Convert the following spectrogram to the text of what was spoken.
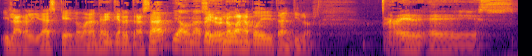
Y la realidad es que lo van a tener que retrasar, Y aún así- pero no van a poder ir tranquilos. A ver, eh, es-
